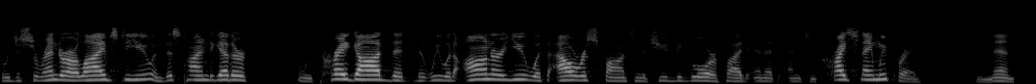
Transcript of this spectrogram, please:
So we just surrender our lives to you, and this time together, and we pray, God, that, that we would honor you with our response and that you'd be glorified in it. And it's in Christ's name we pray. Amen.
